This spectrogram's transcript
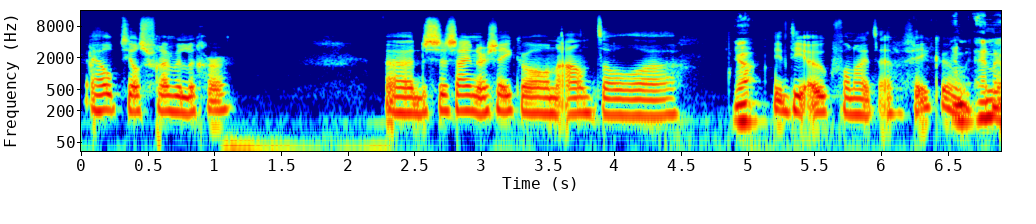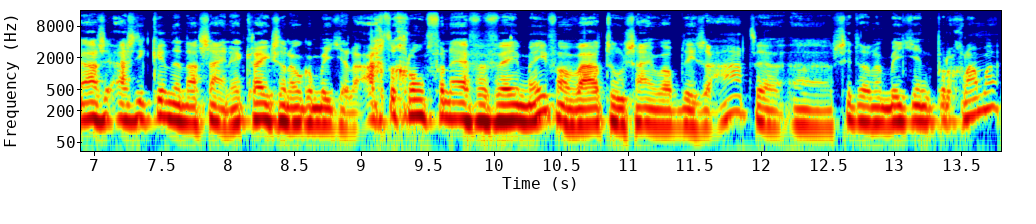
helpt hij als vrijwilliger. Eh, dus er zijn er zeker wel een aantal eh, Ja. die, die ook vanuit de FNV komen. En, en als, als die kinderen daar zijn, hè, krijgen ze dan ook een beetje de achtergrond van de FNV mee? Van waartoe zijn we op deze aard? Eh, zit dat een beetje in het programma?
